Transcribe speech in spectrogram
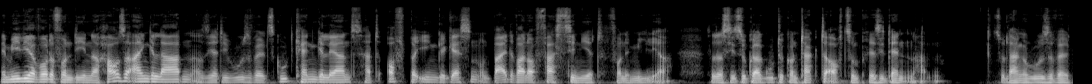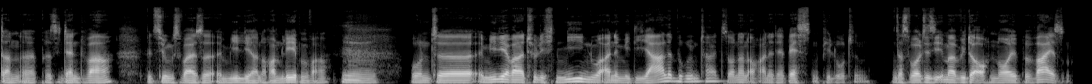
Emilia wurde von denen nach Hause eingeladen. Also sie hat die Roosevelts gut kennengelernt, hat oft bei ihnen gegessen und beide waren auch fasziniert von Emilia, sodass sie sogar gute Kontakte auch zum Präsidenten hatten. Solange Roosevelt dann äh, Präsident war, beziehungsweise Emilia noch am Leben war. Mhm. Und äh, Emilia war natürlich nie nur eine mediale Berühmtheit, sondern auch eine der besten Pilotinnen. Und das wollte sie immer wieder auch neu beweisen.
